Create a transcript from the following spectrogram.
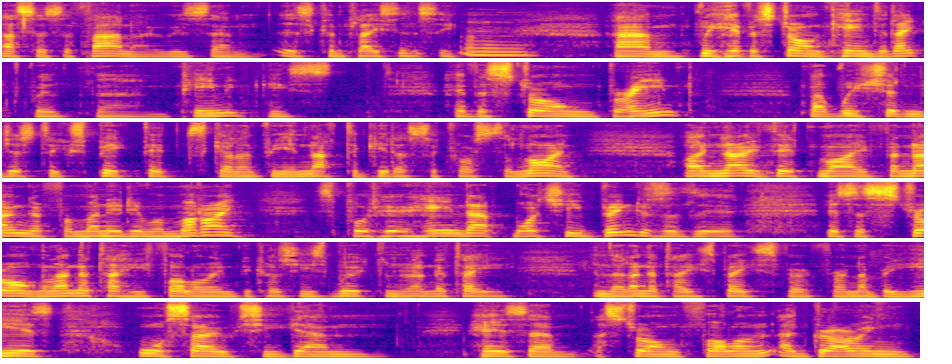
us as a whānau, is, um, is complacency. Mm. Um, we have a strong candidate with um, Peeni. He's have a strong brand, but we shouldn't just expect that's going to be enough to get us across the line. I know that my whanaunga from Manurewa Marae has put her hand up. What she brings is a, is a strong rangatahi following because she's worked in rangatahi in the rangatahi space for, for a number of years. Also, she um, has um, a strong following, a growing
